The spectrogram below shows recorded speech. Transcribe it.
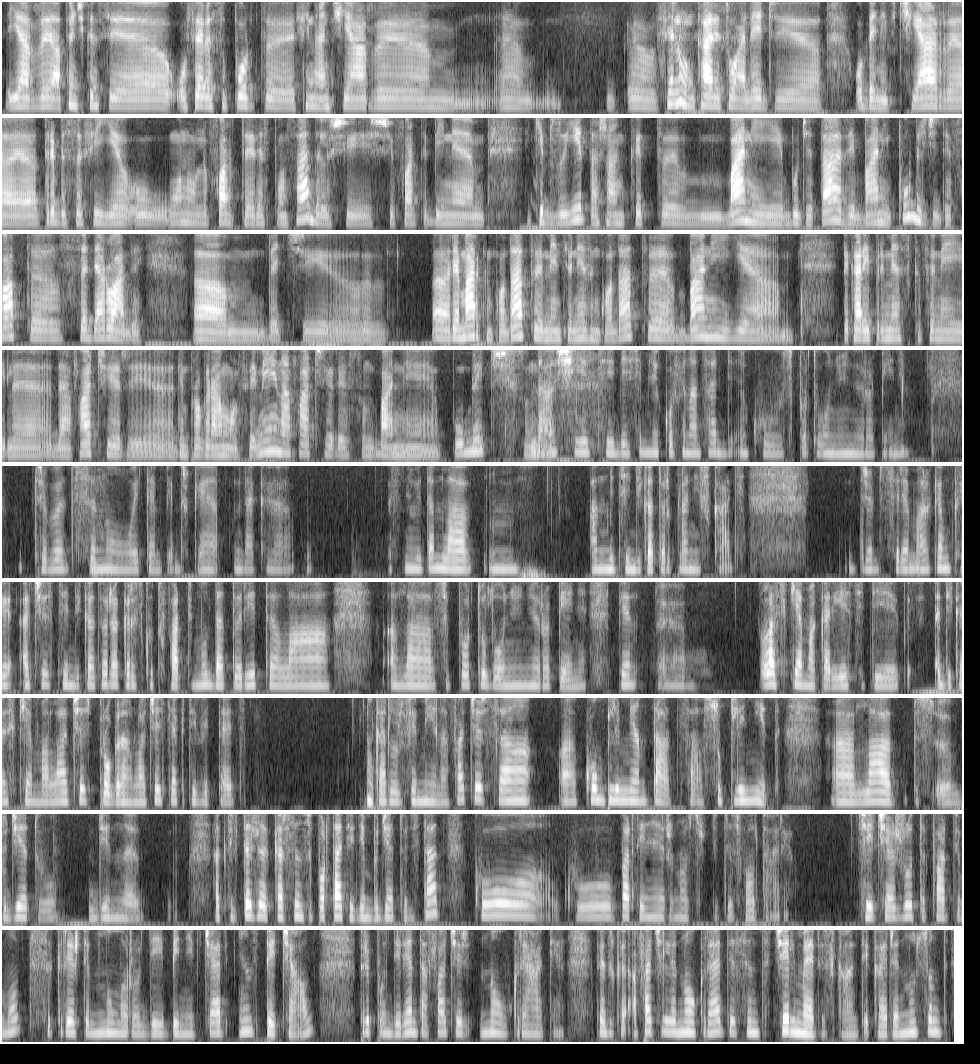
Iar atunci când se oferă suport financiar Uh, felul în care tu alegi uh, o beneficiar uh, trebuie să fie unul foarte responsabil și, și foarte bine echipzuit, așa încât banii bugetari, banii publici, de fapt, să dea roade. Deci, remarc încă o dată, menționez încă o dată, banii pe care îi primesc femeile de afaceri din programul Femei în afacere sunt bani publici. Sunt da, de... și este de asemenea cofinanțat cu suportul Uniunii Europene. Trebuie să mm. nu uităm, pentru că dacă să ne uităm la m, anumiți indicatori planificați, trebuie să remarcăm că acest indicator a crescut foarte mult datorită la, la suportul Uniunii Europene. Pe, uh, la schema care este de, adică schema, la acest program, la aceste activități, în cadrul femeii în afaceri s-a complementat, s-a suplinit la bugetul din activitățile care sunt suportate din bugetul de stat cu, cu partenerii nostru de dezvoltare ceea ce ajută foarte mult să creștem numărul de beneficiari, în special preponderent afaceri nou create. Pentru că afacerile nou create sunt cel mai riscante, care nu sunt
